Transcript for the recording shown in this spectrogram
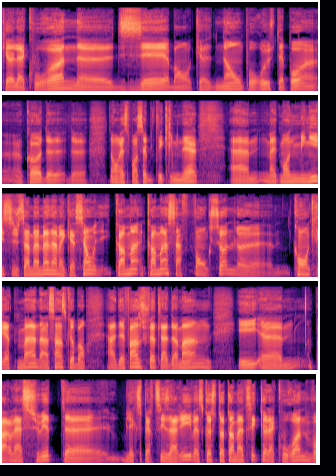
que la couronne euh, disait bon que non, pour eux, c'était pas un, un cas de, de non-responsabilité criminelle. Euh, Maître Montmigny, si- ça m'amène à ma question. Comment, ça fonctionne concrètement, dans le sens que, bon, en défense, vous faites la demande et euh, par la suite, euh, l'expertise arrive. Est-ce que c'est automatique que la couronne va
